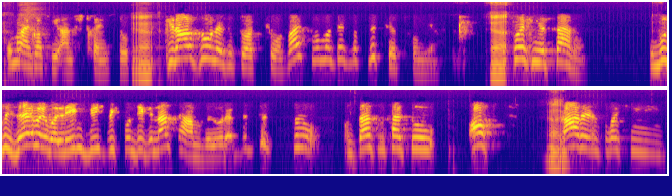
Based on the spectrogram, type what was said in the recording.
Ja. Oh mein Gott, wie anstrengend so. Ja. Genau so eine Situation, weißt du, wo man denkt, was willst du jetzt von mir? Ja. Was soll ich denn jetzt sagen? Da muss ich selber überlegen, wie ich mich von dir genannt haben will, oder? So. Und das ist halt so oft, gerade in solchen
